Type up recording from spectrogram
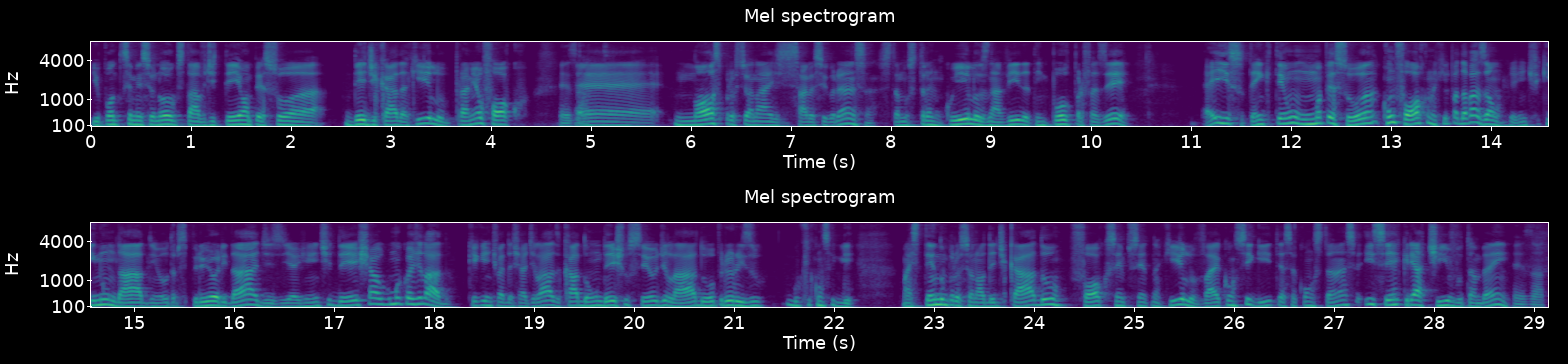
E o ponto que você mencionou, Gustavo, de ter uma pessoa dedicada àquilo, para mim é o foco. Exato. É, nós, profissionais de cibersegurança, estamos tranquilos na vida, tem pouco para fazer. É isso, tem que ter um- uma pessoa com foco naquilo para dar vazão. Que a gente fica inundado em outras prioridades e a gente deixa alguma coisa de lado. O que, que a gente vai deixar de lado? Cada um deixa o seu de lado ou prioriza o- o que conseguir. Mas tendo um profissional dedicado, foco 100% naquilo, vai conseguir ter essa constância e ser criativo também, Exato.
